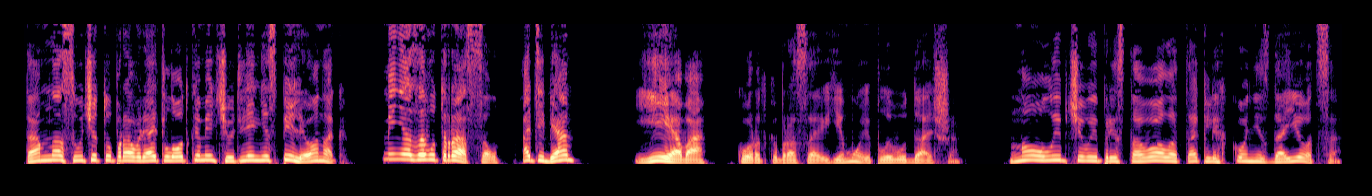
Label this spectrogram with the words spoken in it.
Там нас учат управлять лодками чуть ли не с пеленок. Меня зовут Рассел, а тебя? «Ева!» — коротко бросаю ему и плыву дальше. Но улыбчивый приставала так легко не сдается.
